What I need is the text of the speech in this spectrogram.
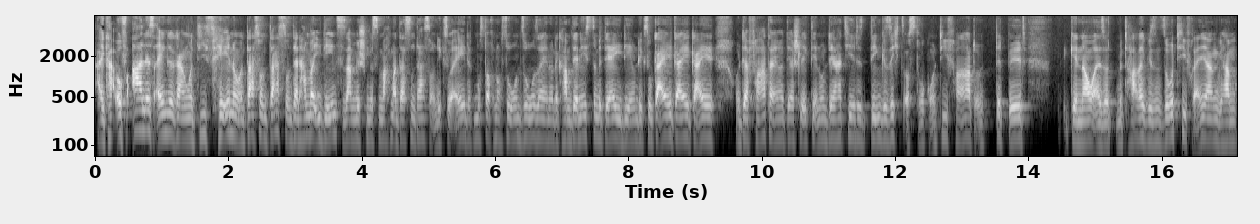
äh, auf alles eingegangen und die Szene und das und das. Und dann haben wir Ideen zusammengeschmissen, mach mal das und das. Und ich so, ey, das muss doch noch so und so sein. Und dann kam der nächste mit der Idee und ich so, geil, geil, geil. Und der Vater, ja, der schlägt den und der hat hier den Gesichtsausdruck und die Fahrt und das Bild. Genau, also mit Tarek, wir sind so tief reingegangen. Wir haben,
